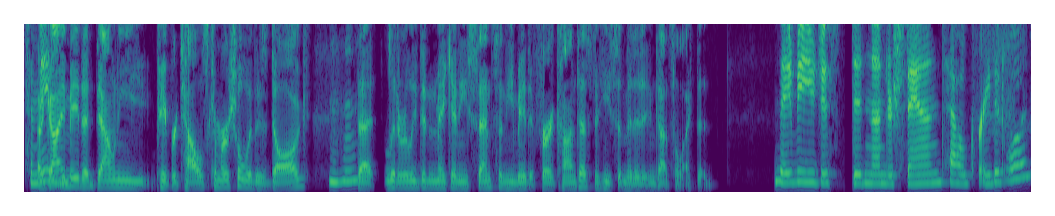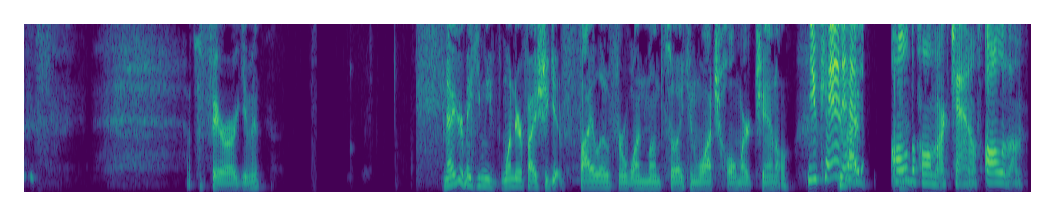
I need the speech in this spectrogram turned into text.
to me. A guy made a Downy paper towels commercial with his dog Mhm. that literally didn't make any sense, and he made it for a contest, and he submitted it and got selected. Maybe you just didn't understand how great it was. That's a fair argument. Now you're making me wonder if I should get Philo for one month so I can watch Hallmark Channel. You can. It has I- all the Hallmark channels, all of them.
